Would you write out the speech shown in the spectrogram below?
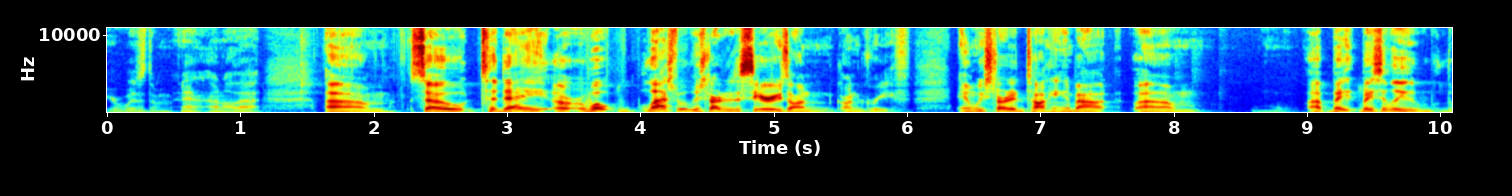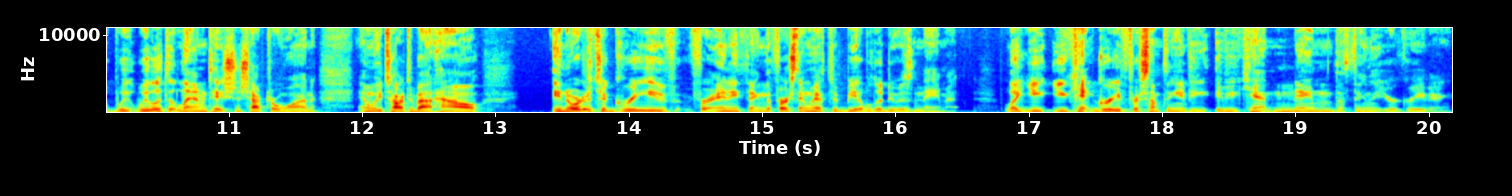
your wisdom and, and, all that. Um, so today, or well, last week we started a series on on grief, and we started talking about. Um, uh, ba- basically, we, we looked at Lamentations chapter one, and we talked about how, in order to grieve for anything, the first thing we have to be able to do is name it like you, you can't grieve for something if you, if you can't name the thing that you're grieving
